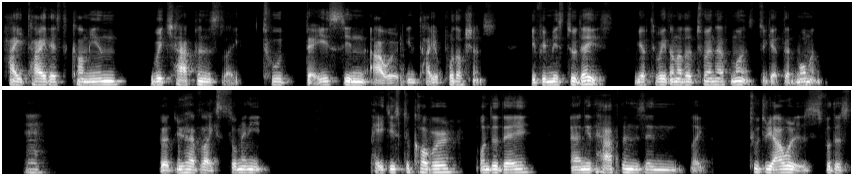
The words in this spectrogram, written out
high tide has to come in, which happens like two days in our entire productions. If we miss two days, we have to wait another two and a half months to get that moment. Mm. But you have like so many pages to cover on the day, and it happens in like two three hours for this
